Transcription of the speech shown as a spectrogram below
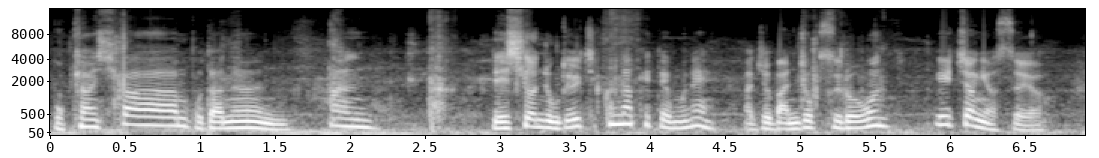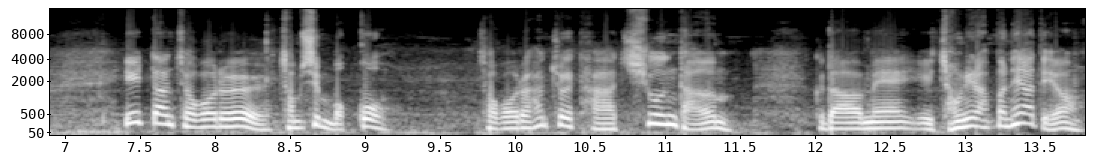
목표한 시간보다는 한 4시간 정도 일찍 끝났기 때문에 아주 만족스러운 일정이었어요. 일단 저거를 점심 먹고 저거를 한쪽에 다 치운 다음 그 다음에 정리를 한번 해야 돼요.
